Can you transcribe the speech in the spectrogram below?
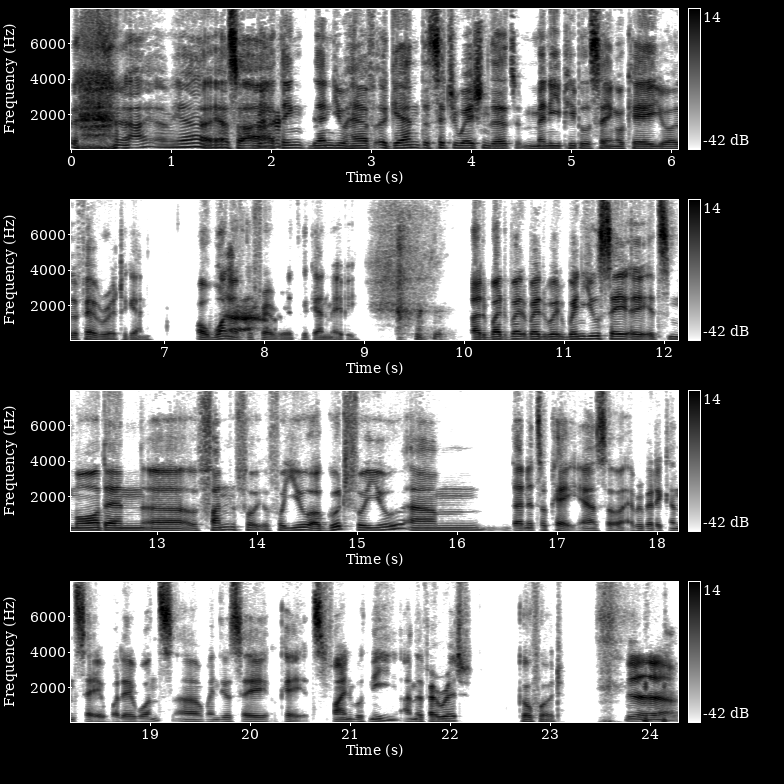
I, um, yeah, yeah. So I, I, think then you have again the situation that many people saying, okay, you're the favorite again, or one of the ah. favorites again, maybe. but but but but when you say it's more than uh, fun for for you or good for you, um, then it's okay. Yeah, so everybody can say what they want. Uh, when you say, okay, it's fine with me, I'm a favorite, go for it. yeah,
